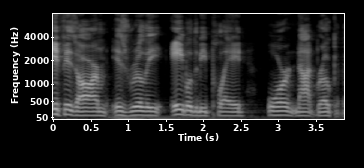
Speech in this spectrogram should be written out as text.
if his arm is really able to be played or not broken.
